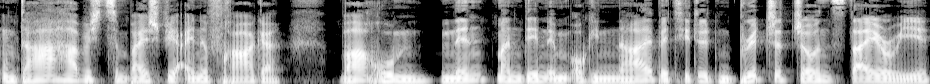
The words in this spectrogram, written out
Und da habe ich zum Beispiel eine Frage. Warum nennt man den im Original betitelten Bridget Jones Diary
